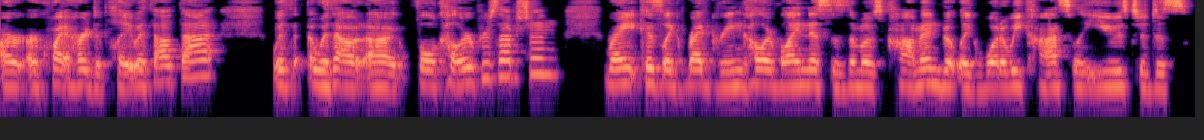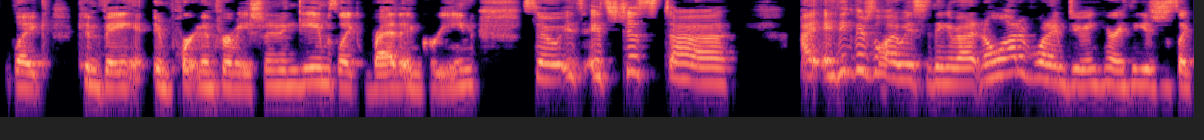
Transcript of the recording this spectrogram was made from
are, are, quite hard to play without that, with without uh, full color perception, right? Because like red green color blindness is the most common, but like what do we constantly use to just like convey important information in games like red and green? So it's it's just uh, I, I, think there's a lot of ways to think about it. And a lot of what I'm doing here, I think is just like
